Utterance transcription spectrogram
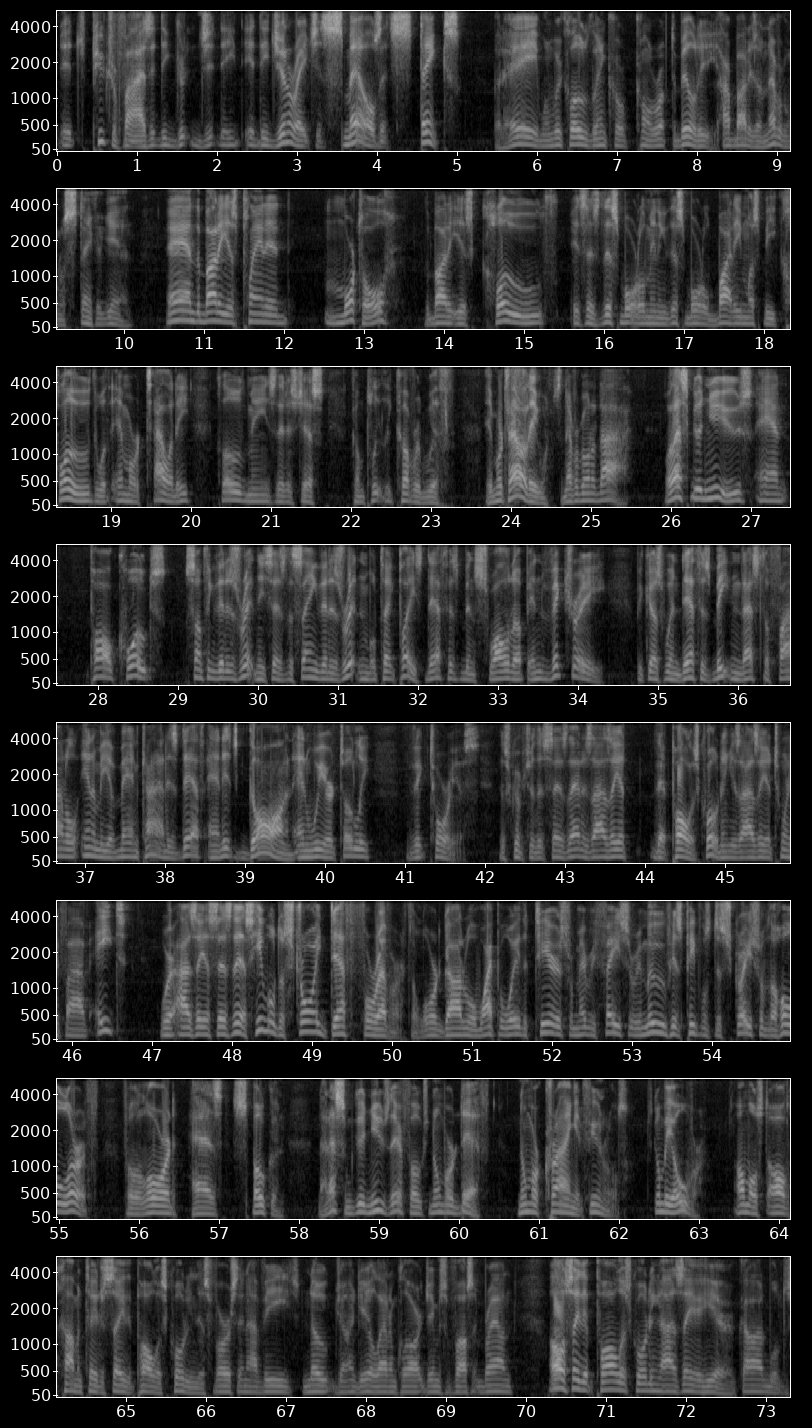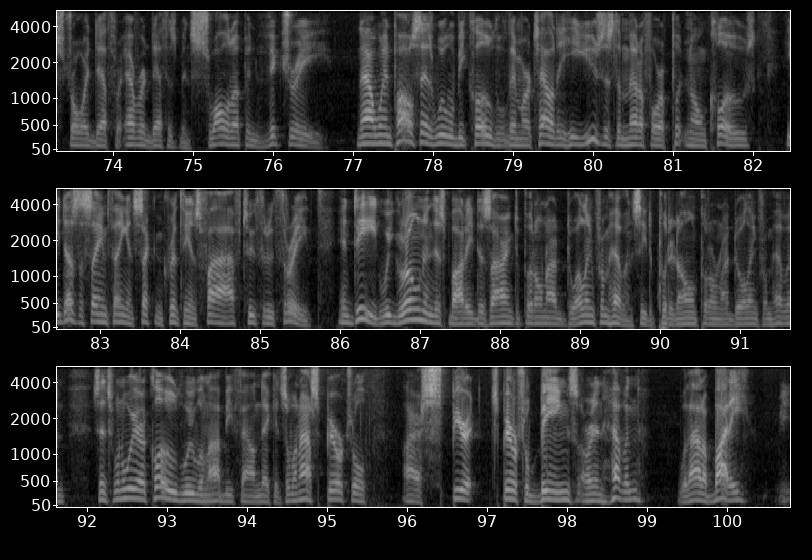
it putrefies, it, de- it degenerates, it smells, it stinks. But hey, when we're clothed with incorruptibility, our bodies are never going to stink again. And the body is planted mortal. The body is clothed. It says this mortal, meaning this mortal body must be clothed with immortality. Clothed means that it's just completely covered with immortality. It's never going to die. Well, that's good news. And Paul quotes something that is written. He says, The saying that is written will take place. Death has been swallowed up in victory. Because when death is beaten, that's the final enemy of mankind is death, and it's gone, and we are totally victorious. The scripture that says that is Isaiah that Paul is quoting is Isaiah 25, 8, where Isaiah says this He will destroy death forever. The Lord God will wipe away the tears from every face and remove his people's disgrace from the whole earth, for the Lord has spoken. Now that's some good news there, folks. No more death. No more crying at funerals. It's going to be over. Almost all the commentators say that Paul is quoting this verse. NIV, Note, John Gill, Adam Clarke, Jamieson Fausset, Brown. All say that Paul is quoting Isaiah here. God will destroy death forever. Death has been swallowed up in victory. Now, when Paul says we will be clothed with immortality, he uses the metaphor of putting on clothes he does the same thing in 2 Corinthians 5 2 through 3. Indeed, we groan in this body, desiring to put on our dwelling from heaven. See, to put it on, put on our dwelling from heaven. Since when we are clothed, we will not be found naked. So when our spiritual, our spirit, spiritual beings are in heaven without a body,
